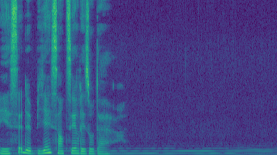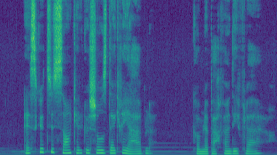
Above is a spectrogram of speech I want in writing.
et essaie de bien sentir les odeurs. Est-ce que tu sens quelque chose d'agréable, comme le parfum des fleurs,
